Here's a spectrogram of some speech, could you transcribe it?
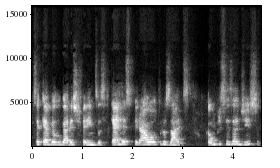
você quer ver lugares diferentes, você quer respirar outros ares. O cão precisa disso.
